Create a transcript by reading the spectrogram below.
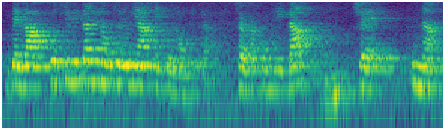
della possibilità di un'autonomia economica. C'è una comunità, c'è una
